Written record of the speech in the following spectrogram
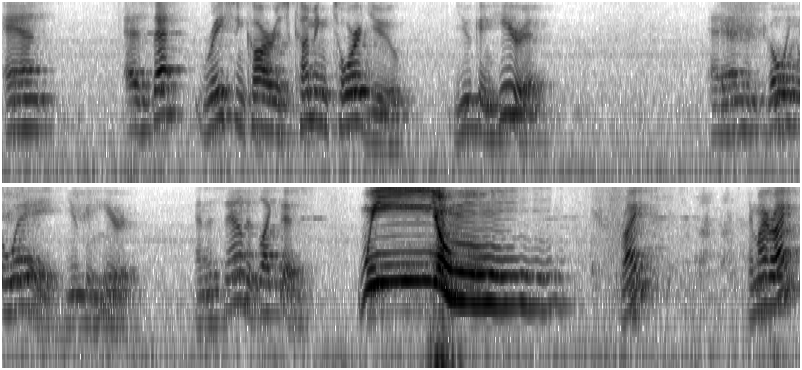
And as that racing car is coming toward you, you can hear it. And as it's going away, you can hear it. And the sound is like this. Right? Am I right?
